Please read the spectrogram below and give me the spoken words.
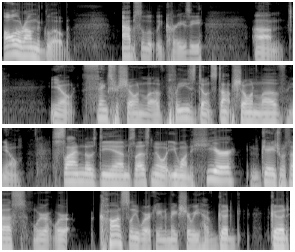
all around the globe. Absolutely crazy. Um, you know, thanks for showing love. Please don't stop showing love. You know, slide in those DMs. Let us know what you want to hear. Engage with us. We're we're constantly working to make sure we have good, good,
